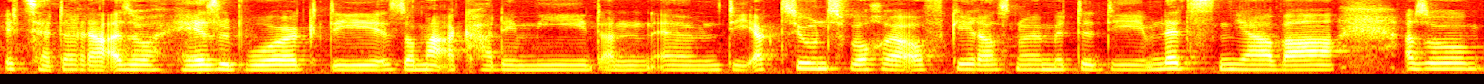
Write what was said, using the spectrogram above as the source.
etc. Also Häselburg, die Sommerakademie, dann ähm, die Aktionswoche auf Geras Neue Mitte, die im letzten Jahr war. Also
